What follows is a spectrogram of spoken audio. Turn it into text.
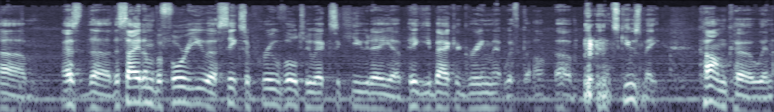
Um, As the, this item before you uh, seeks approval to execute a uh, piggyback agreement with, uh, excuse me, Comco, an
